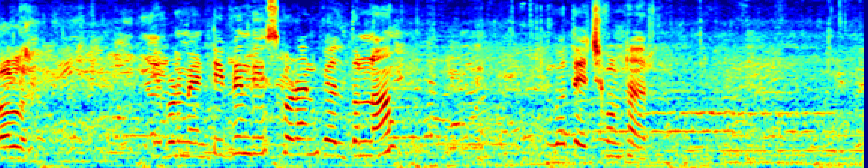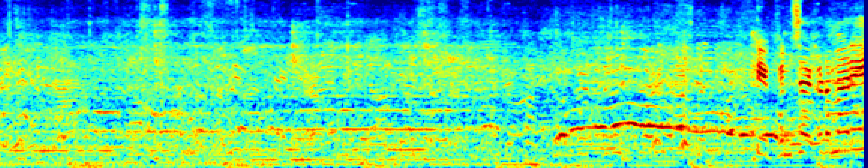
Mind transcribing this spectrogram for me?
చాలు ఇప్పుడు మేము టిఫిన్ తీసుకోవడానికి వెళ్తున్నాం. ఇంకో తెచ్చుకుంటున్నారు. టిఫిన్స్ ఎక్కడ మరి?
